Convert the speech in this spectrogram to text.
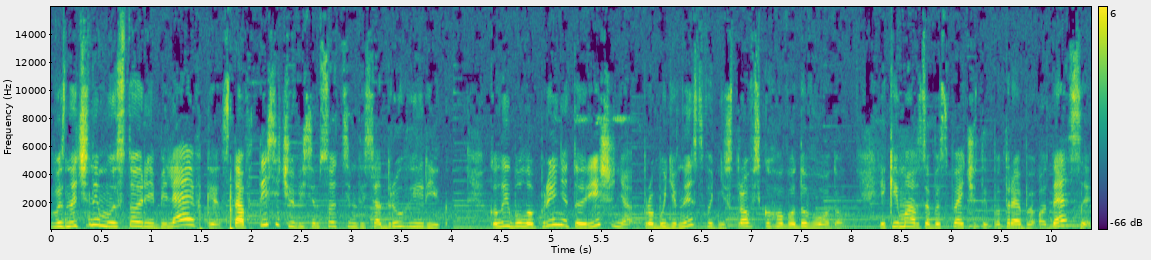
Визначним у історії Біляєвки став 1872 рік, коли було прийнято рішення про будівництво Дністровського водоводу, який мав забезпечити потреби Одеси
